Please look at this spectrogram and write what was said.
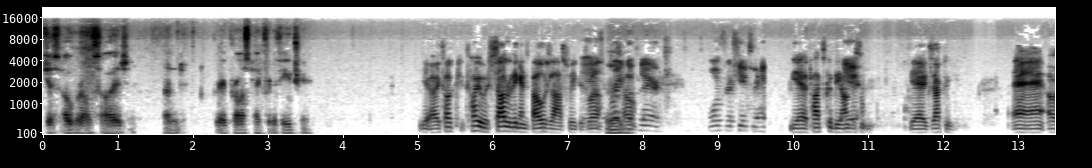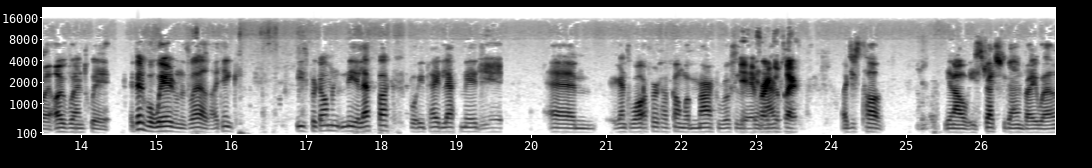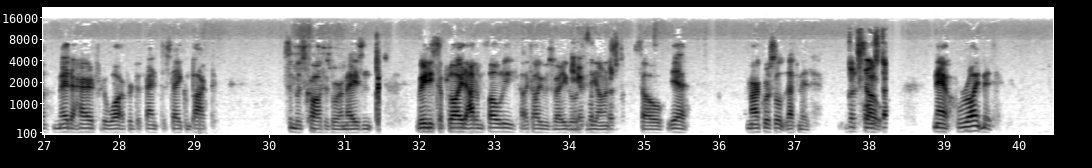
just overall solid and great prospect for the future. Yeah, I thought, thought he was solid against Bohs last week as Yeah, well. he's a very So, good player. One for the future. yeah, Pats could be onto Yeah. something. Yeah, exactly. Uh, all right, I went with a bit of a weird one as well. I think he's predominantly a left back, but he played left mid Yeah, um, against Waterford. I've gone with Mark Russell. of yeah Finn very Harps. good player. I just thought, you know, he stretched the game very well, made it hard for the Waterford defence to stay compact. Some of his crosses were amazing. Really supplied Adam Foley. I thought he was very good, Yeah, to be honest. So, yeah. Mark Russell, left mid. Good choice. So- Now, right mid.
